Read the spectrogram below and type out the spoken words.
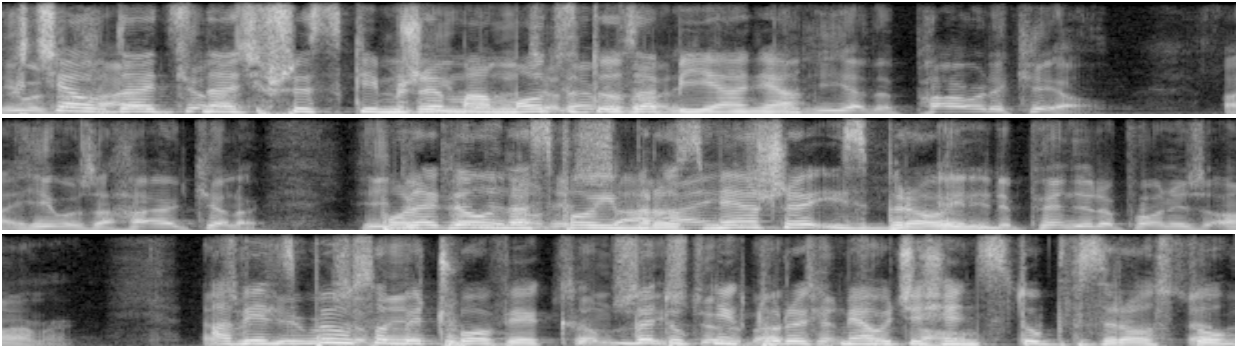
Chciał dać znać wszystkim, że ma moc do zabijania. Polegał na swoim rozmiarze i zbroi. A więc był sobie człowiek, według niektórych miał 10 stóp wzrostu.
